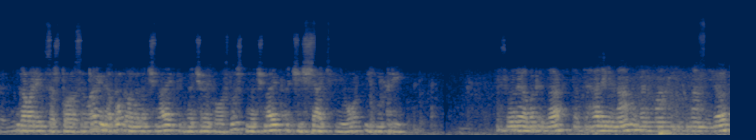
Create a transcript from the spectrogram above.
And Говорится, что святое имя Бога, оно начинает, когда человек его слышит, начинает очищать его изнутри. Es wurde aber gesagt, dass der heilige Name, wenn man diesen Namen hört,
